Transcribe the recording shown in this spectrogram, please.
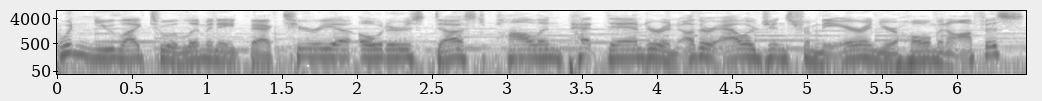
Wouldn't you like to eliminate bacteria, odors, dust, pollen, pet dander, and other allergens from the air in your home and office?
